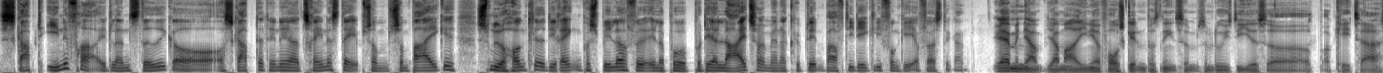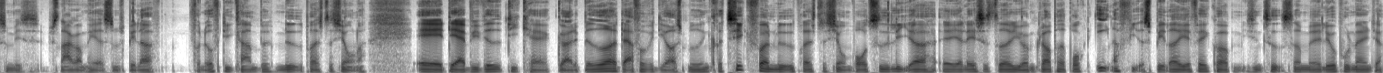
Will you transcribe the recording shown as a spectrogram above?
skabt indefra et eller andet sted, ikke? Og, og skabt af den her trænerstab, som, som bare ikke smider håndklædet i ringen på spillere, for, eller på, på det her legetøj, man har købt ind, bare fordi det ikke lige fungerer første gang. Ja, men jeg, jeg er meget enig, og forskellen på sådan en som, som Luis Diaz og, og Keita, som vi snakker om her, som spiller fornuftige kampe, middelpræstationer, øh, det er, at vi ved, at de kan gøre det bedre. Derfor vil de også møde en kritik for en middelpræstation, hvor tidligere, øh, jeg læste et sted, at Jørgen Klopp havde brugt 81 spillere i FA-koppen i sin tid som øh, Liverpool-manager.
